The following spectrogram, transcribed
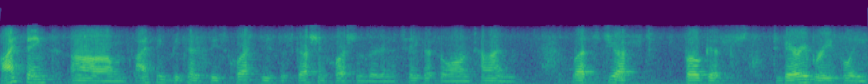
I think um, I think because these quest- these discussion questions are going to take us a long time, let's just focus very briefly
